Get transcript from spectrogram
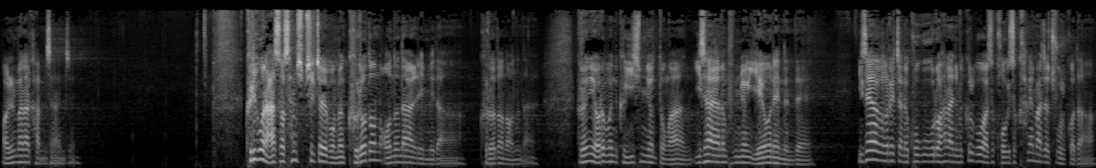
얼마나 감사한지. 그리고 나서 37절에 보면 그러던 어느 날입니다. 그러던 어느 날. 그러니 여러분 그 20년 동안 이사야는 분명히 예언했는데 이사야가 그랬잖아요. 고국으로 하나님이 끌고 와서 거기서 칼에 맞아 죽을 거다.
